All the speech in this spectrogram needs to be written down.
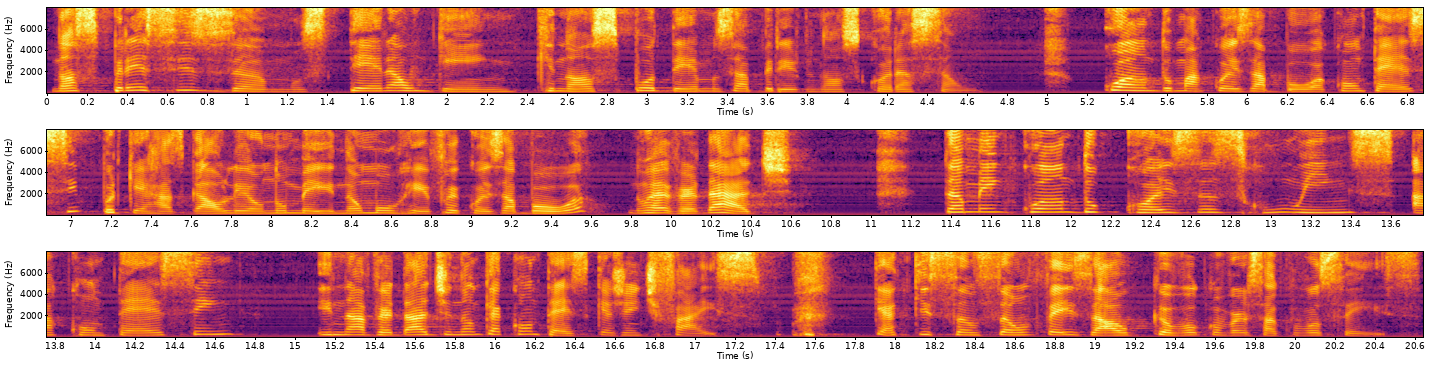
Nós precisamos ter alguém que nós podemos abrir o nosso coração. Quando uma coisa boa acontece, porque rasgar o leão no meio e não morrer foi coisa boa, não é verdade? Também quando coisas ruins acontecem, e na verdade não que acontece, que a gente faz. que aqui Sansão fez algo que eu vou conversar com vocês.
